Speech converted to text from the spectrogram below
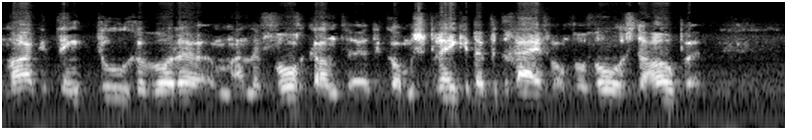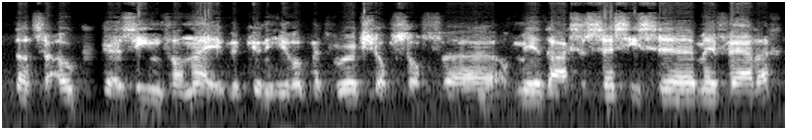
marketing tool geworden om aan de voorkant te komen spreken bij bedrijven, om vervolgens te hopen dat ze ook zien van nee, we kunnen hier ook met workshops of, of meerdaagse sessies mee verder.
